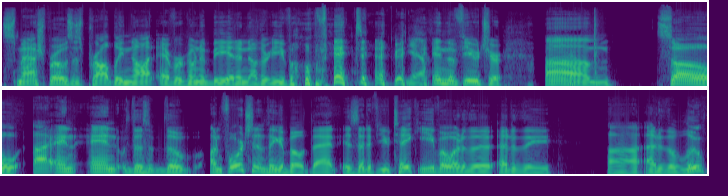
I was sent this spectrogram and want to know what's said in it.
Smash Bros is probably not ever going to be at another Evo event yeah. in the future. Um, yeah. So, uh, and and the the unfortunate thing about that is that if you take Evo out of the out of the uh, out of the loop,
